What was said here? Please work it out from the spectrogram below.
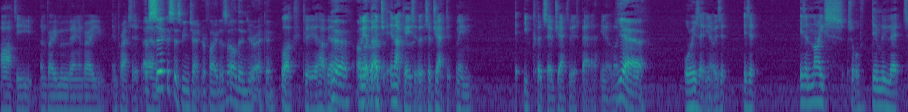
arty and very moving and very impressive. Have Um, circuses been gentrified as well? Then do you reckon? well, clearly they have, yeah. Yeah. I mean, but obj- in that case, it's objective. I mean, it, you could say objectively it's better, you know. Like, yeah. or is it? You know, is it is it is a nice sort of dimly lit,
